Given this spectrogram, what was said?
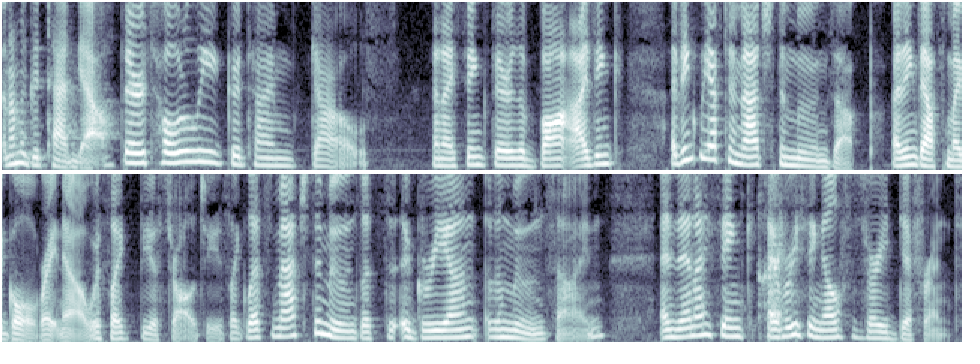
and I'm a good time gal. They're totally good time gals. And I think there's a bond I think I think we have to match the moons up. I think that's my goal right now with like the astrologies. Like let's match the moons, let's agree on the moon sign. And then I think Okay. everything else is very different.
